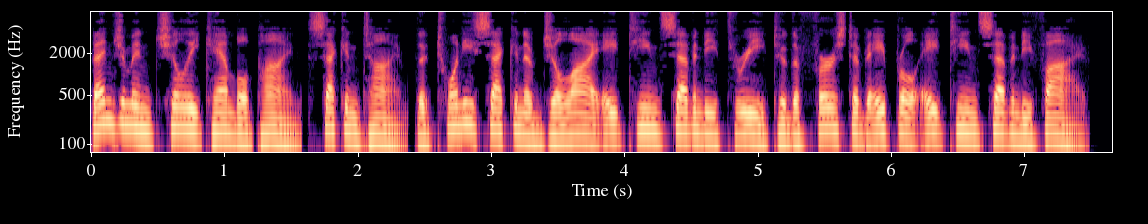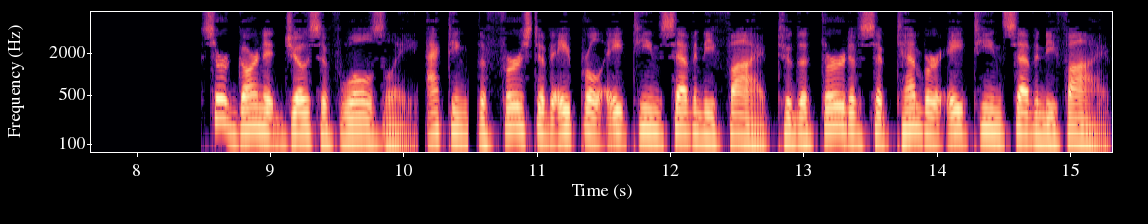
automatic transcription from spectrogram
Benjamin Chilley Campbell Pine, second time the 22nd of July 1873 to the 1st of April 1875 Sir Garnet Joseph Wolseley acting the 1st of April 1875 to the 3rd of September 1875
